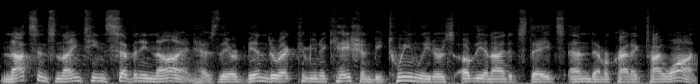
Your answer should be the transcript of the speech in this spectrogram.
Not since 1979 has there been direct communication between leaders of the United States and Democratic Taiwan,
